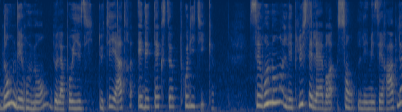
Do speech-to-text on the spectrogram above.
dont des romans, de la poésie, du théâtre et des textes politiques. Ses romans les plus célèbres sont Les Misérables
